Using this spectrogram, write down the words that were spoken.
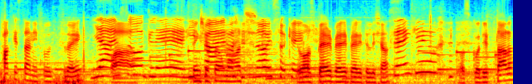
Pakistani food today. Yeah, Wow. I'm so glad he Thank you so tried. much. no, it's okay. It was very very very delicious. Thank you. It was good iftar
